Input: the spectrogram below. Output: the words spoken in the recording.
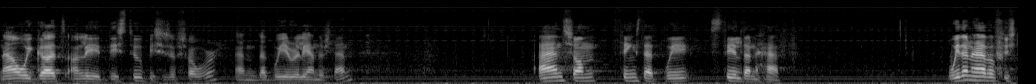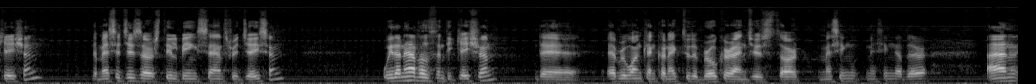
Now we got only these two pieces of software, and that we really understand. And some things that we still don't have. We don't have obfuscation. The messages are still being sent through JSON. We don't have authentication. The, everyone can connect to the broker and just start messing, messing up there. And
